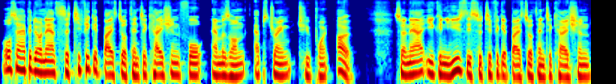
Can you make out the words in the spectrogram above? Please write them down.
Also happy to announce certificate-based authentication for Amazon AppStream 2.0. So now you can use this certificate-based authentication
